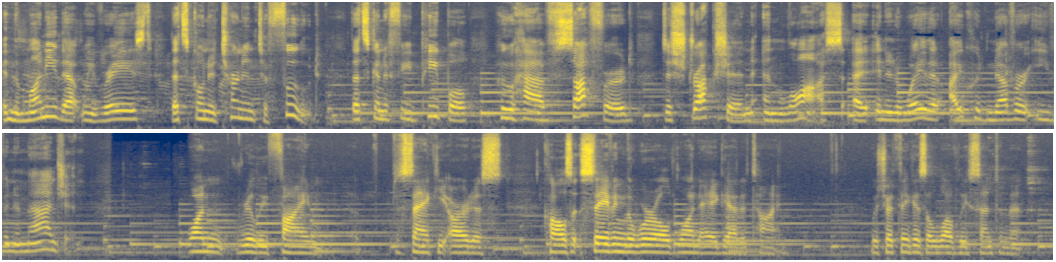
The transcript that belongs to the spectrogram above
in the money that we raised, that's going to turn into food, that's going to feed people who have suffered destruction and loss uh, in a way that I could never even imagine. One really fine Pisanki artist calls it saving the world one egg at a time which I think is a lovely sentiment.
